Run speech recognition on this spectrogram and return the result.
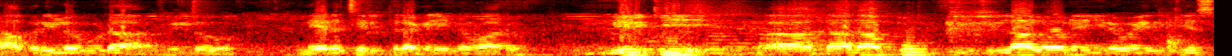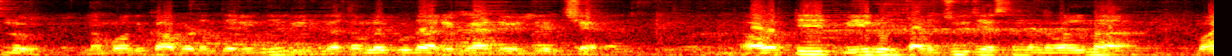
రాబరీలో కూడా వీళ్ళు నేర చరిత్ర కలిగిన వారు. వీరికి దాదాపు ఈ జిల్లాలోనే ఇరవై ఐదు కేసులు నమోదు కావడం జరిగింది. వీరు గతంలో కూడా రిమాండ్ వెళ్ళి వచ్చారు. కాబట్టి వీరు తరచూ చేస్తున్నందువలన మా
